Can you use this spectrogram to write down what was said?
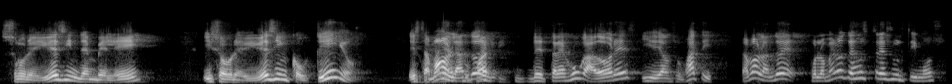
sobrevive sin Dembélé y sobrevive sin Coutinho. Estamos hablando de, tres jugadores y de Ansu Fati. Estamos hablando de, por lo menos de esos tres últimos,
